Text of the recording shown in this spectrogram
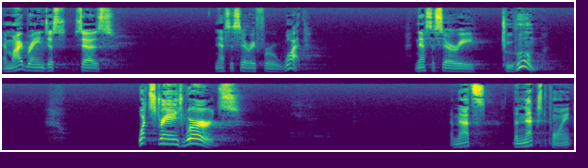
and my brain just says, necessary for what? Necessary to whom? What strange words? And that's the next point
